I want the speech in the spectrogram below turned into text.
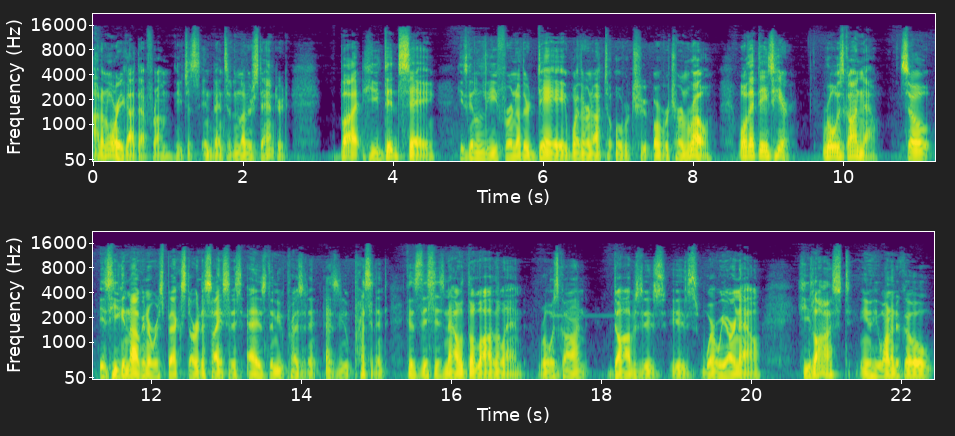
I don't know where he got that from. He just invented another standard. But he did say he's going to leave for another day whether or not to overtu- overturn Roe. Well, that day's here. Roe is gone now. So is he now going to respect stare decisis as the new president, as the new precedent? Because this is now the law of the land. Roe is gone. Dobbs is is where we are now. He lost. You know, he wanted to go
